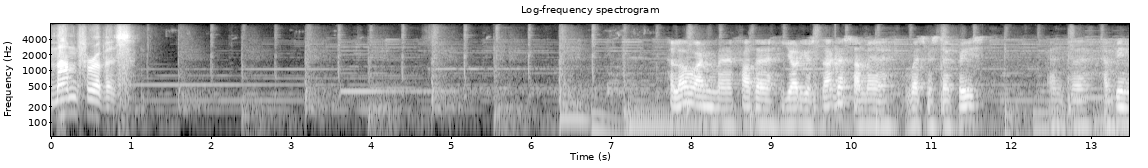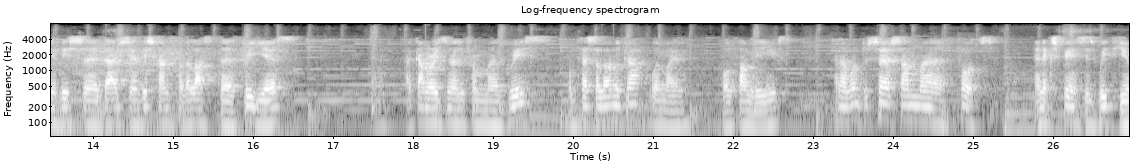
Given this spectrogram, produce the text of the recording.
Man for Others. Hello, I'm uh, Father Georgios Dagas. I'm a Westminster priest and uh, have been in this uh, diocese in this country for the last uh, three years. I come originally from uh, Greece, from Thessalonica, where my whole family lives, and I want to share some uh, thoughts and experiences with you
